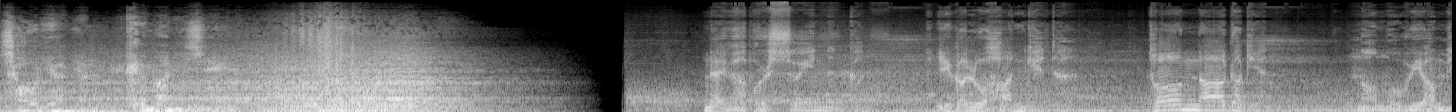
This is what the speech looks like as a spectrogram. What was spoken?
처리하면 그만이지. 내가 볼 수 있는 건 이걸로 한계다. 더 나아가기엔 너무 위험해.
